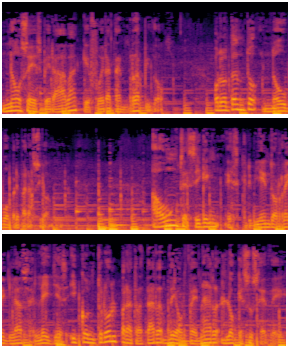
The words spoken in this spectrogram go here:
no se esperaba que fuera tan rápido. Por lo tanto, no hubo preparación. Aún se siguen escribiendo reglas, leyes y control para tratar de ordenar lo que sucede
